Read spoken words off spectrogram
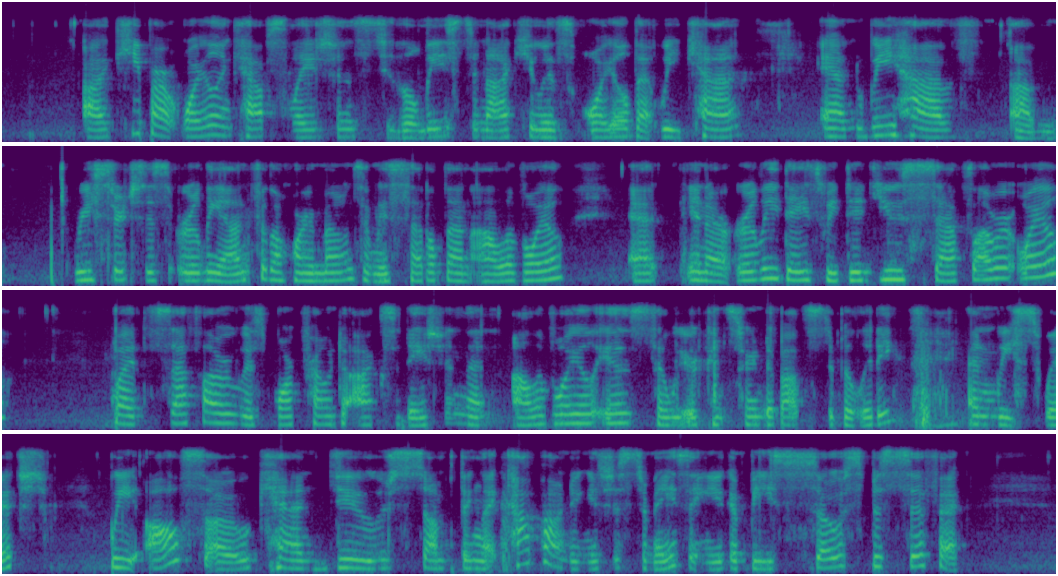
uh, keep our oil encapsulations to the least innocuous oil that we can. And we have um, researched this early on for the hormones, and we settled on olive oil. At, in our early days, we did use safflower oil, but safflower was more prone to oxidation than olive oil is, so we were concerned about stability, and we switched. We also can do something like compounding is just amazing. You can be so specific.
